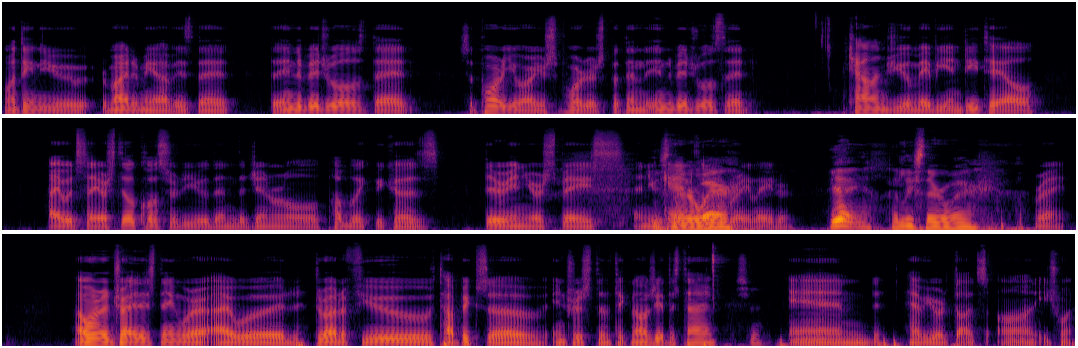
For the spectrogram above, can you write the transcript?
One thing that you reminded me of is that the individuals that support you are your supporters, but then the individuals that challenge you, maybe in detail, I would say are still closer to you than the general public because they're in your space and you can collaborate later. Yeah, yeah. At least they're aware. Right. I wanted to try this thing where I would throw out a few topics of interest of technology at this time sure. and have your thoughts on each one.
